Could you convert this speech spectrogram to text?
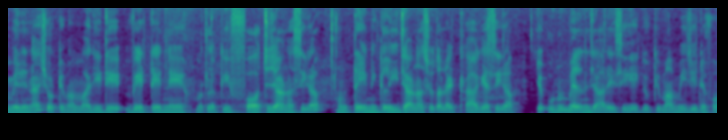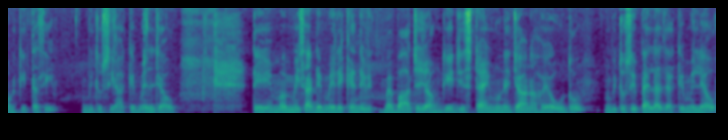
ਮੇਰੇ ਨਾ ਛੋਟੇ ਮਾਮਾ ਜੀ ਦੇ ਬੇਟੇ ਨੇ ਮਤਲਬ ਕਿ ਫੌਜ 'ਚ ਜਾਣਾ ਸੀਗਾ, ਹੁਣ ਟ੍ਰੇਨਿੰਗ ਲਈ ਜਾਣਾ ਸੀ, ਉਹਦਾ ਲੈਟਰ ਆ ਗਿਆ ਸੀਗਾ ਅਤੇ ਉਹਨੂੰ ਮਿਲਣ ਜਾ ਰਹੇ ਸੀਗੇ ਕਿਉਂਕਿ ਮਾਮੀ ਜੀ ਨੇ ਫੋਨ ਕੀਤਾ ਸੀ ਵੀ ਤੁਸੀਂ ਆ ਕੇ ਮਿਲ ਜਾਓ। ਅਤੇ ਮੰਮੀ ਸਾਡੇ ਮੇਰੇ ਕਹਿੰਦੇ ਵੀ ਮੈਂ ਬਾਅਦ 'ਚ ਜਾਊਂਗੀ, ਜਿਸ ਟਾਈਮ ਉਹਨੇ ਜਾਣਾ ਹੋਇਆ ਉਦੋਂ ਵੀ ਤੁਸੀਂ ਪਹਿਲਾਂ ਜਾ ਕੇ ਮਿਲ ਆਓ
